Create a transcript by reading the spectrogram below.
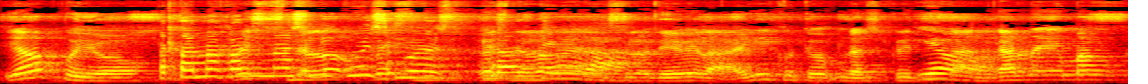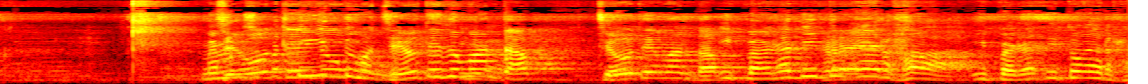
ya apa yo Pertama kali masuk iku wis wis- delok ae, lah. ini kudu mendiskreditkan karena emang Memang JOT seperti itu. JOT itu Iya. mantap JOT mantap Ibarat itu Keren. RH, ibarat itu RH.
